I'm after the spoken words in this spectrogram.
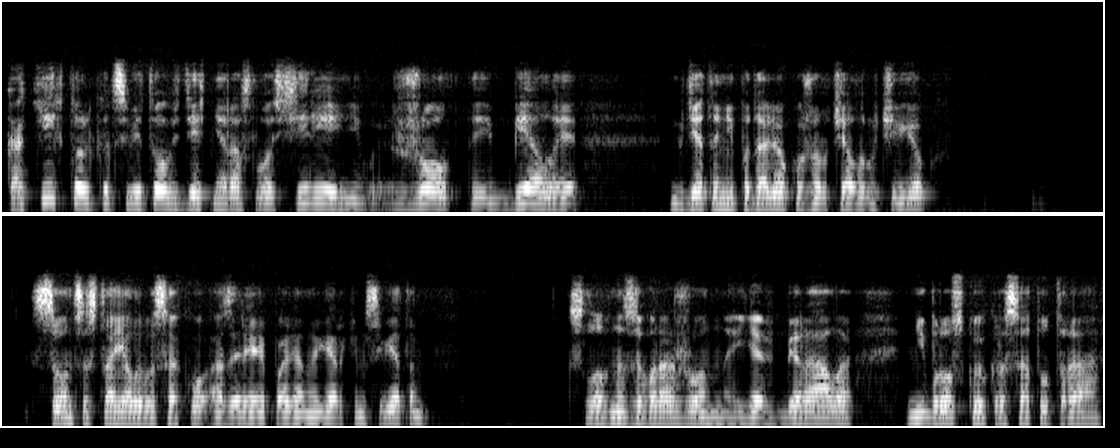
Каких только цветов здесь не росло — сиреневые, желтые, белые. Где-то неподалеку журчал ручеек. Солнце стояло высоко, озаряя поляну ярким светом. Словно завороженная, я вбирала неброскую красоту трав,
